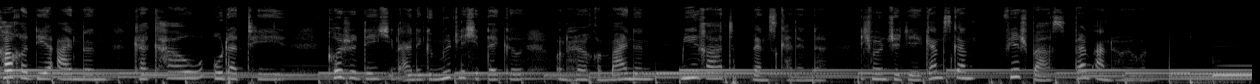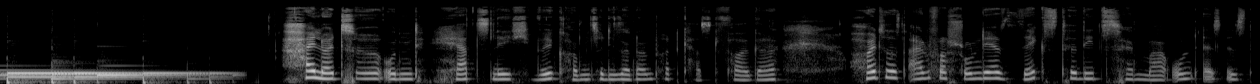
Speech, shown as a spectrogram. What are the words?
Koche dir einen Kakao oder Tee, kusche dich in eine gemütliche Decke und höre meinen Mirat Ventskalender. Ich wünsche dir ganz, ganz viel Spaß beim Anhören. Hi Leute und herzlich willkommen zu dieser neuen Podcast-Folge. Heute ist einfach schon der 6. Dezember und es ist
